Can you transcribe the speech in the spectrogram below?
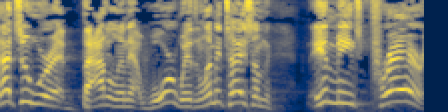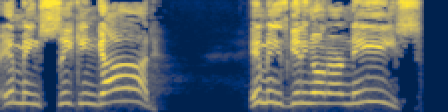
that's who we're at battle and at war with. And let me tell you something. It means prayer. It means seeking God. It means getting on our knees.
